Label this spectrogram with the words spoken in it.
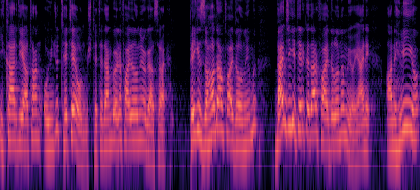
Icardi'ye atan oyuncu Tete olmuş. Tete'den böyle faydalanıyor Galatasaray. Peki Zaha'dan faydalanıyor mu? Bence yeteri kadar faydalanamıyor. Yani Angelinho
